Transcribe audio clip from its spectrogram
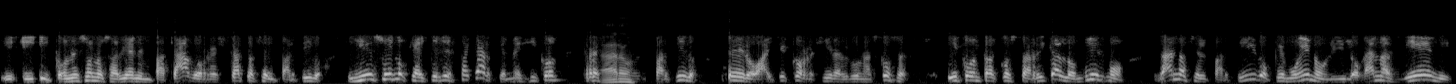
y, y, y, con eso nos habían empatado, rescatas el partido. Y eso es lo que hay que destacar, que México rescató claro. el partido, pero hay que corregir algunas cosas. Y contra Costa Rica lo mismo, ganas el partido, qué bueno, y lo ganas bien, y,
